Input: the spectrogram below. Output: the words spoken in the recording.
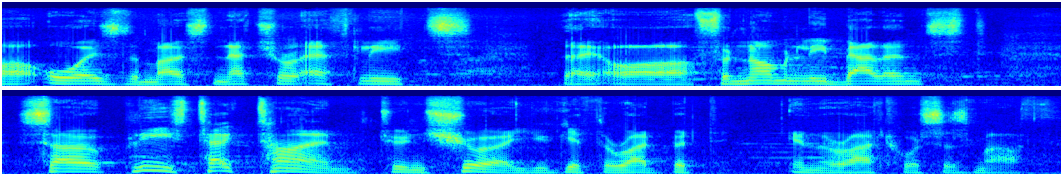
are always the most natural athletes. They are phenomenally balanced. So please take time to ensure you get the right bit in the right horse's mouth.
